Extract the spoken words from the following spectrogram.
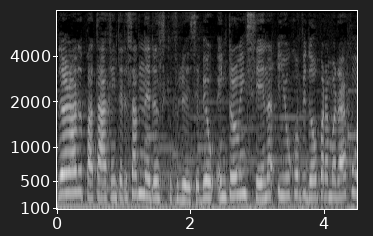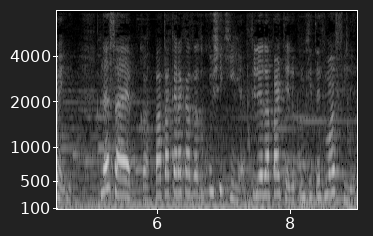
Leonardo Pataca, interessado na herança que o filho recebeu, entrou em cena e o convidou para morar com ele. Nessa época, Pataca era casado com Chiquinha, filha da parteira, com quem teve uma filha.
